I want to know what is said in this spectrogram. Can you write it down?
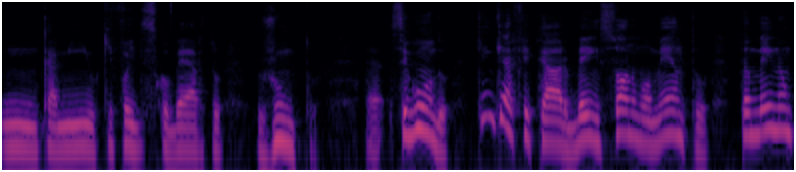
um caminho que foi descoberto junto. É, segundo, quem quer ficar bem só no momento também não,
